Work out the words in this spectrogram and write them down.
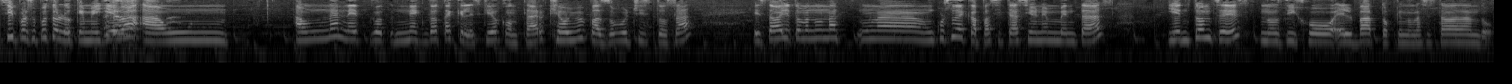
sí, por supuesto, lo que me lleva a un a una anécdota que les quiero contar que hoy me pasó muy chistosa. Estaba yo tomando una, un curso de capacitación en ventas y entonces nos dijo el vato que nos las estaba dando.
